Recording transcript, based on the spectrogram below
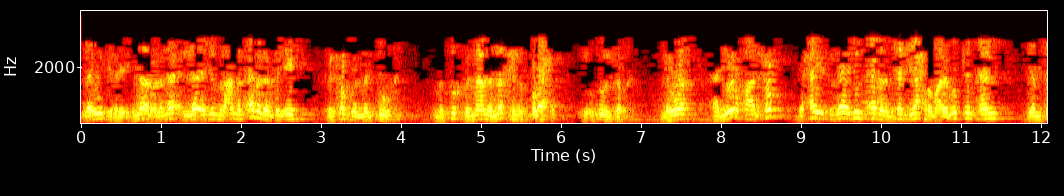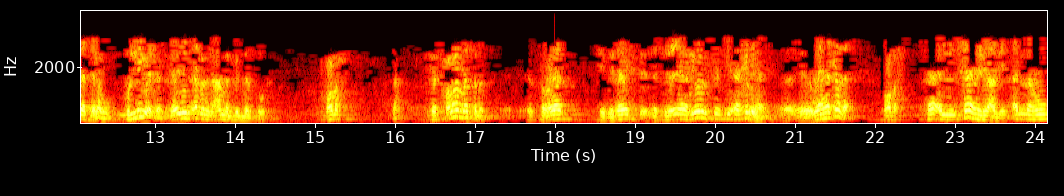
لا يمكن باجماع العلماء لا يجوز العمل ابدا بالإيه؟ بالحكم المنسوخ. المنسوخ بالمعنى النسخ الاصطلاحي في أصول الفقه اللي هو أن يرفع الحكم بحيث لا يجوز ابدا بحيث يحرم على المسلم أن يمتثله. كلية لا يجوز ابدا العمل بالمنسوخ. واضح؟ نعم. في الصلاة مثلا الصلوات في بداية تشريعها غير في آخرها. وهكذا. واضح. فالشاهد يعني أنه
